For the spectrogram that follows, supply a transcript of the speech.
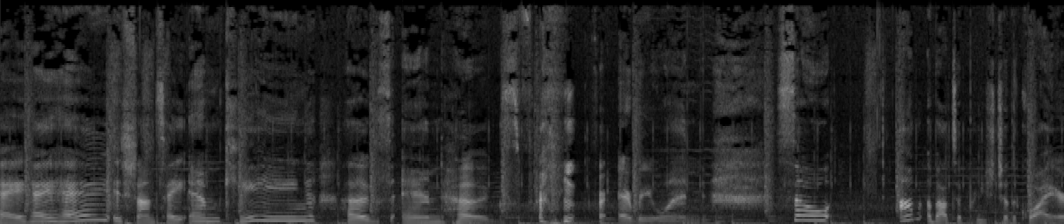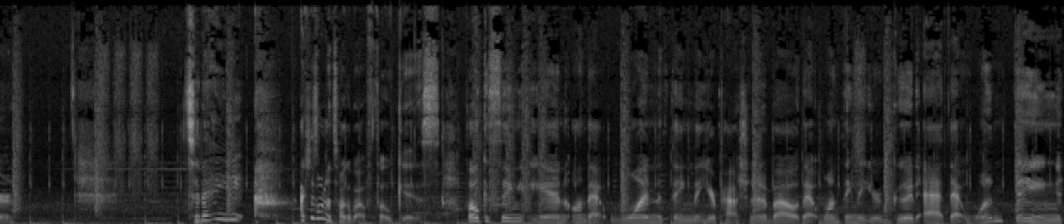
Hey, hey, hey, it's Shantae M. King. Hugs and hugs for everyone. So, I'm about to preach to the choir. Today, I just want to talk about focus. Focusing in on that one thing that you're passionate about, that one thing that you're good at, that one thing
